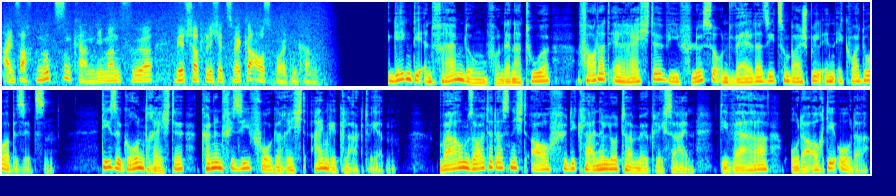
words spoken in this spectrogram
einfach nutzen kann, die man für wirtschaftliche Zwecke ausbeuten kann. Gegen die Entfremdung von der Natur fordert er Rechte, wie Flüsse und Wälder sie zum Beispiel in Ecuador besitzen. Diese Grundrechte können für sie vor Gericht eingeklagt werden. Warum sollte das nicht auch für die kleine Luther möglich sein, die Werra oder auch die Oder?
